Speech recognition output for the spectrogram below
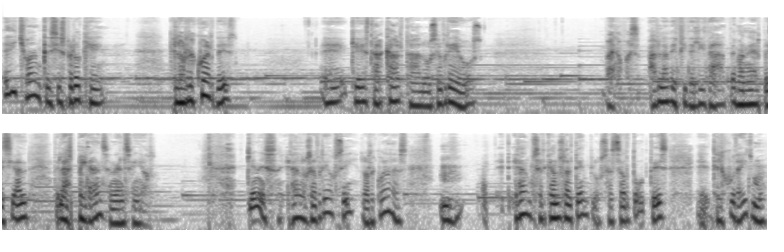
He dicho antes y espero que, que lo recuerdes, eh, que esta carta a los hebreos, bueno, pues habla de fidelidad, de manera especial de la esperanza en el Señor. ¿Quiénes eran los hebreos? Sí, ¿lo recuerdas? Eran cercanos al templo, sacerdotes eh, del judaísmo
